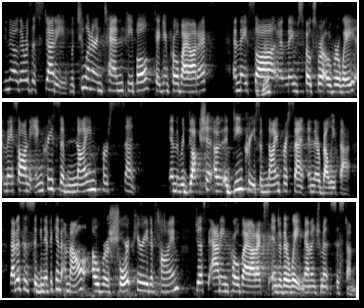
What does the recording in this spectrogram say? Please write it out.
You know, there was a study with 210 people taking probiotics, and they saw, mm -hmm. and these folks were overweight, and they saw an increase of 9% and the reduction, a, decrease of 9% in their belly fat. That is a significant amount over a short period of time, just adding probiotics into their weight management system.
